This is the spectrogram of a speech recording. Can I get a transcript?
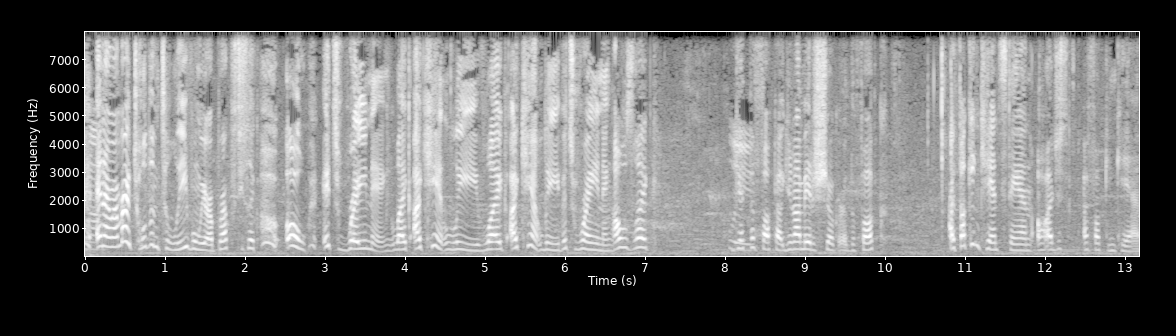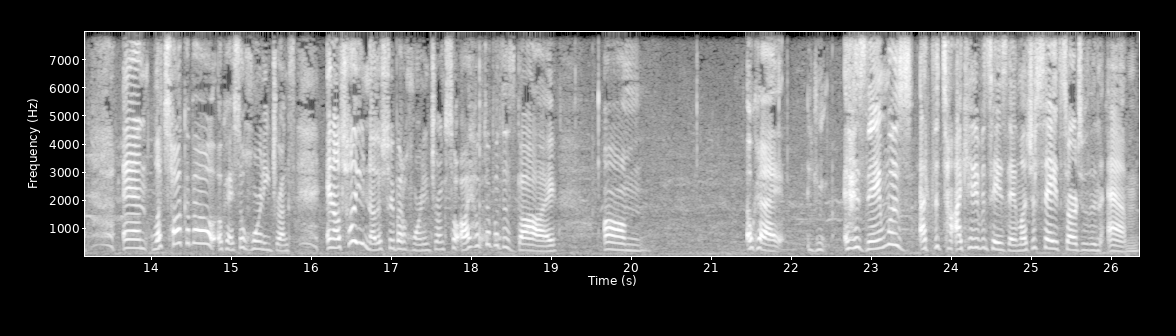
And I remember I told him to leave when we were at breakfast. He's like, "Oh, it's raining. Like I can't leave. Like I can't leave. It's raining." I was like, Get the fuck out. You're not made of sugar. The fuck? I fucking can't stand. Oh, I just, I fucking can't. And let's talk about, okay, so horny drunks. And I'll tell you another story about a horny drunk. So I hooked up with this guy. Um, okay. His name was, at the time, I can't even say his name. Let's just say it starts with an M,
